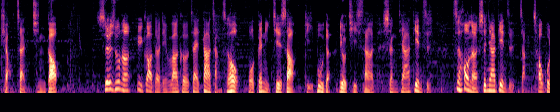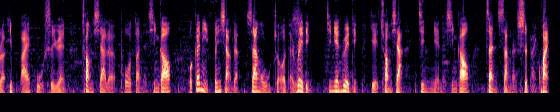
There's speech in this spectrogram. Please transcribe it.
挑战新高。十月初呢，预告的联发科在大涨之后，我跟你介绍底部的六七三二的升佳电子之后呢，升佳电子涨超过了一百五十元，创下了波段的新高。我跟你分享的三五九二的瑞鼎，今天瑞鼎也创下今年的新高，站上了四百块。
